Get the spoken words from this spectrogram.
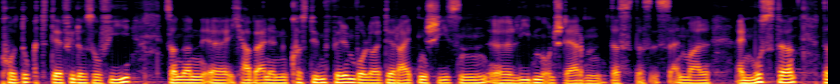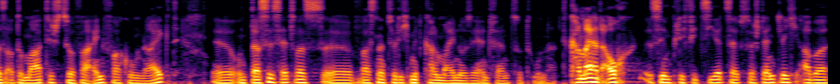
Produkt der Philosophie, sondern äh, ich habe einen Kostümfilm, wo Leute reiten, schießen, äh, lieben und sterben. Das, das ist einmal ein Muster, das automatisch zur Vereinfachung neigt. Äh, und das ist etwas, äh, was natürlich mit Karl May nur sehr entfernt zu tun hat. Karl May hat auch simplifiziert, selbstverständlich, aber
